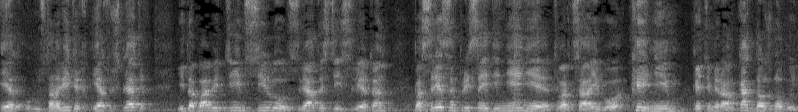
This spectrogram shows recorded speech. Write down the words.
и установить их, и осуществлять их, и добавить им силу святости и света посредством присоединения Творца его к ним, к этим мирам, как должно быть.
